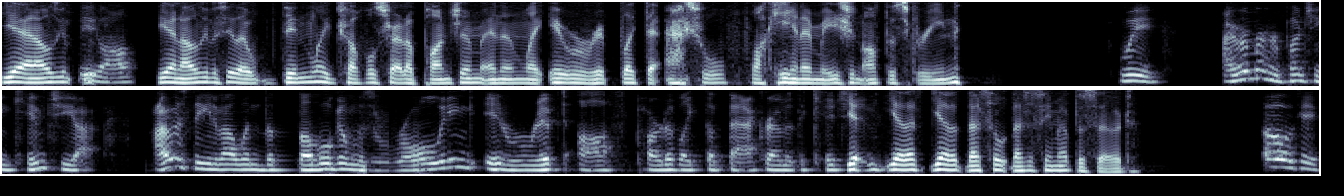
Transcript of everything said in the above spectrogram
yeah and i was gonna off. yeah and i was gonna say that didn't like truffles try to punch him and then like it ripped like the actual fucking animation off the screen Wait, I remember her punching Kimchi. I, I was thinking about when the bubblegum was rolling, it ripped off part of like the background of the kitchen. yeah yeah, that's yeah that's the, that's the same episode Oh, okay.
